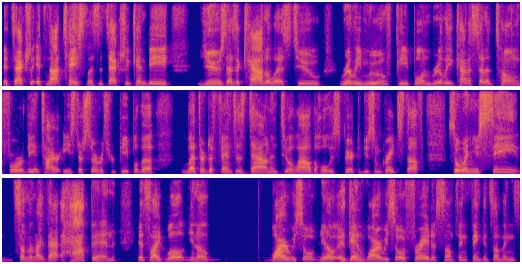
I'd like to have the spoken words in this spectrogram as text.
it's actually it's not tasteless it's actually can be used as a catalyst to really move people and really kind of set a tone for the entire easter service for people to let their defenses down and to allow the Holy Spirit to do some great stuff. So when you see something like that happen, it's like, well, you know, why are we so, you know, again, why are we so afraid of something, thinking something's,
